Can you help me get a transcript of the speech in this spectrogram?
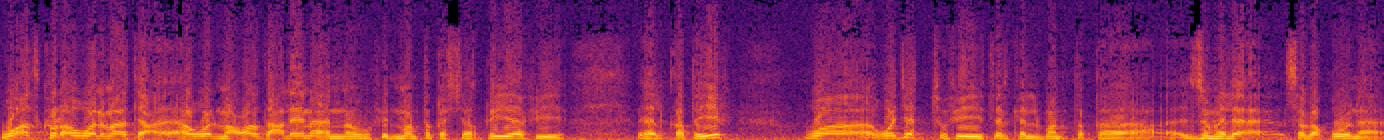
وأذكر أول ما. أول ما عرض علينا أنه في المنطقة الشرقية في القطيف. ووجدت في تلك المنطقة زملاء سبقونا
